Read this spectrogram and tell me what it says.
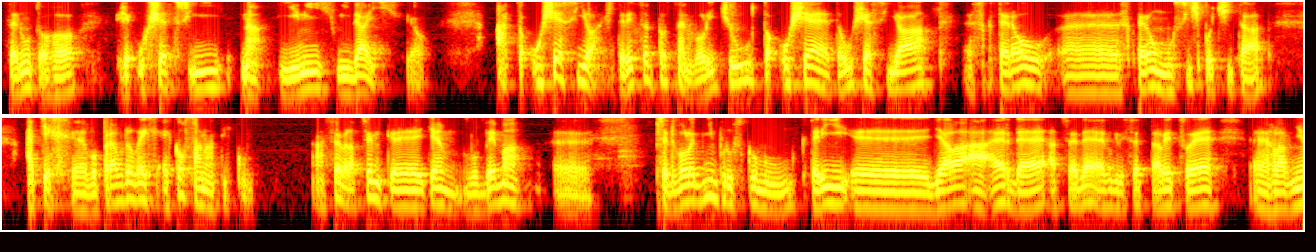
cenu toho, že ušetří na jiných výdajích. Jo. A to už je síla. 40% voličů, to už je, to už je síla, s kterou, eh, s kterou musíš počítat. A těch opravdových ekofanatiků, já se vracím k těm oběma eh, předvolebním průzkumům, který eh, dělala ARD a CDF, kdy se ptali, co je hlavně,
